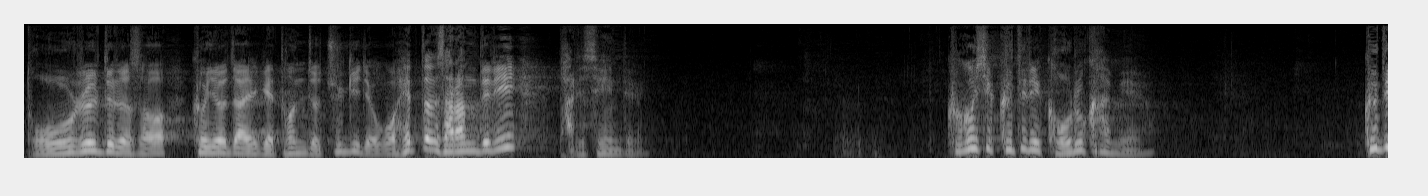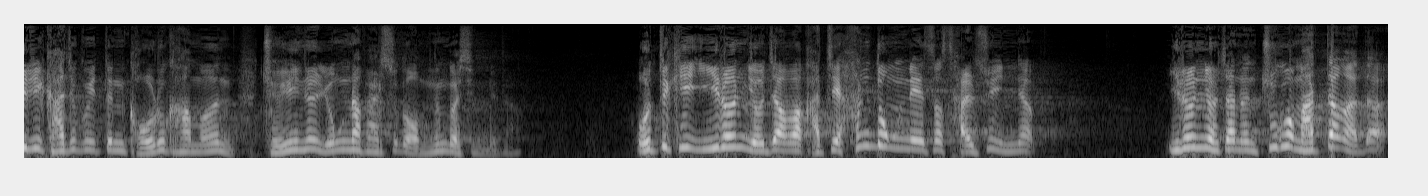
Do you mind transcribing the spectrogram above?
돌을 들어서 그 여자에게 던져 죽이려고 했던 사람들이 바리새인들입니다. 그것이 그들의 거룩함이에요. 그들이 가지고 있던 거룩함은 죄인을 용납할 수가 없는 것입니다. 어떻게 이런 여자와 같이 한 동네에서 살 수 있냐? 이런 여자는 죽어 마땅하다.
